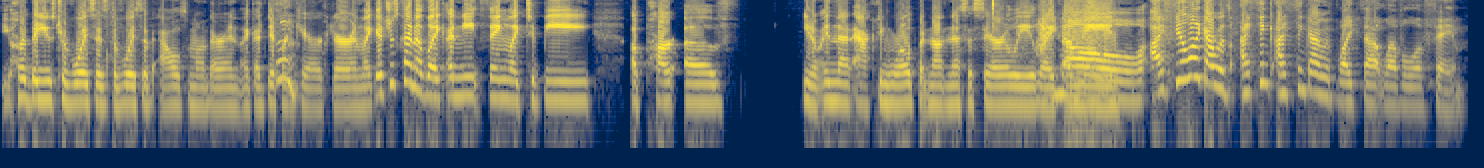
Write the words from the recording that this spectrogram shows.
You heard they used her voice as the voice of Al's mother and like a different Hmm. character. And like it's just kind of like a neat thing, like to be a part of, you know, in that acting world, but not necessarily like I a main. know. I feel like I would. I think. I think I would like that level of fame.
